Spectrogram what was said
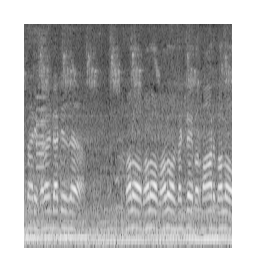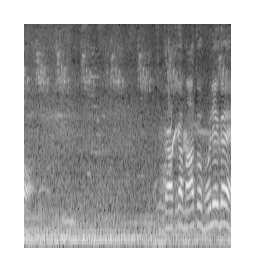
કંસારી ભરાઈ બેઠી છે ભલો ભલો ભલો જગદય પરમાર ભલો કે માં તો ભૂલી ગઈ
